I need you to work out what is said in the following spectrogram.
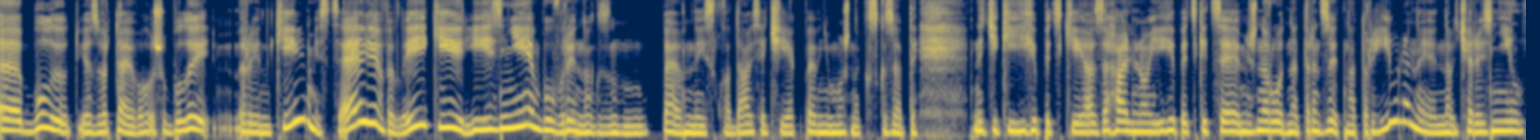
е, були, от я звертаю увагу, що були ринки місцеві, великі такі різні. Був ринок певний складався, чи як певні можна сказати, не тільки єгипетський, а загально єгипетський це міжнародна транзитна торгівля через Ніл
